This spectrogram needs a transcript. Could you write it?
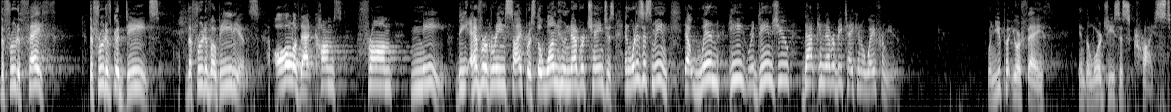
the fruit of faith, the fruit of good deeds, the fruit of obedience, all of that comes from me. The evergreen cypress, the one who never changes. And what does this mean? That when He redeems you, that can never be taken away from you. When you put your faith in the Lord Jesus Christ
